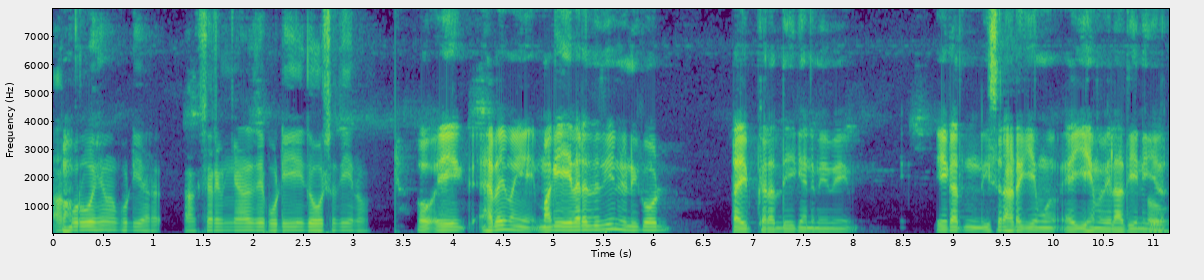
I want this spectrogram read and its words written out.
අකුරුව එහෙම පොඩි අර අක්ෂර විඤ්ඥාසේ පොඩි දෝෂ තියනවා. ඕ ඒ හැබැයි මගේ මගේ ඒවැරදදී නිකෝඩ් ටයිප් කරද්දී ගැන මේ ඒකත් ඉස්සරහට කියමු ඇයි එහෙම වෙලා තියෙන කියලා.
